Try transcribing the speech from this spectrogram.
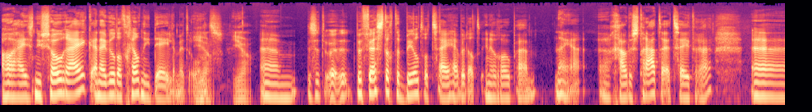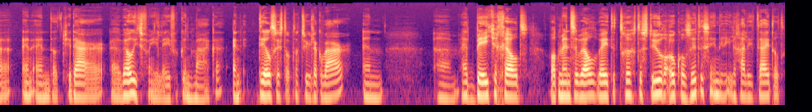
Oh, hij is nu zo rijk en hij wil dat geld niet delen met ons. Ja. Um, dus het, het bevestigt het beeld wat zij hebben... dat in Europa, nou ja, uh, gouden straten, et cetera... Uh, en, en dat je daar wel iets van je leven kunt maken. En deels is dat natuurlijk waar. En um, het beetje geld wat mensen wel weten terug te sturen... ook al zitten ze in de illegaliteit... dat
